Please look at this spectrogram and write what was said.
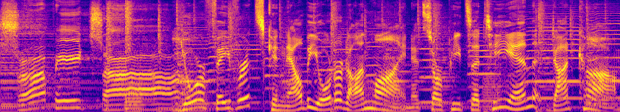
Sir Pizza. Your favorites can now be ordered online at sirpizzatn.com.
